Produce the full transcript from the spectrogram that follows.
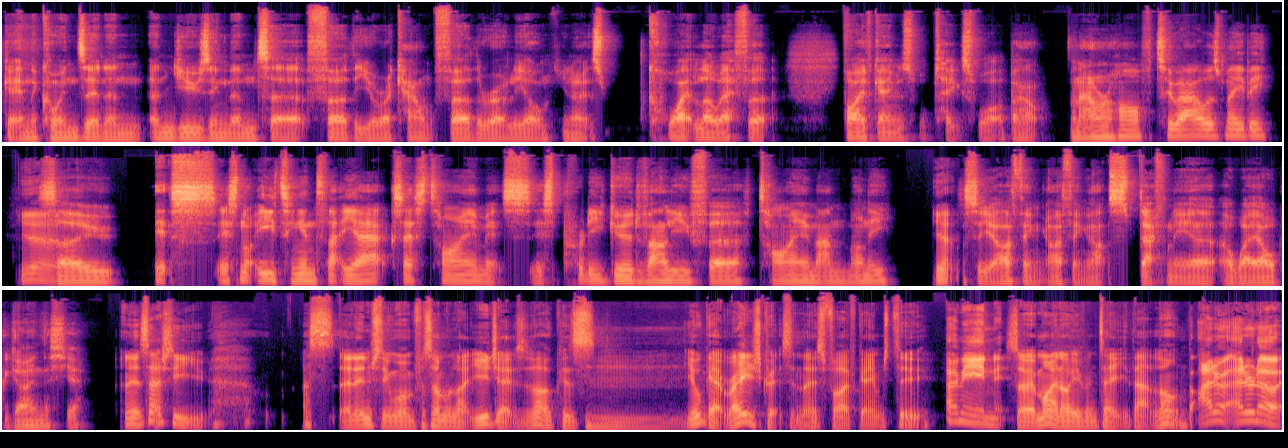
getting the coins in and, and using them to further your account further early on. You know, it's quite low effort. Five games takes what about an hour and a half, two hours maybe. Yeah. So it's it's not eating into that EA access time. It's it's pretty good value for time and money. Yeah. So yeah, I think I think that's definitely a, a way I'll be going this year. And it's actually an interesting one for someone like you, James, as well, because mm. you'll get rage quits in those five games too. I mean, so it might not even take you that long. I don't. I don't know.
